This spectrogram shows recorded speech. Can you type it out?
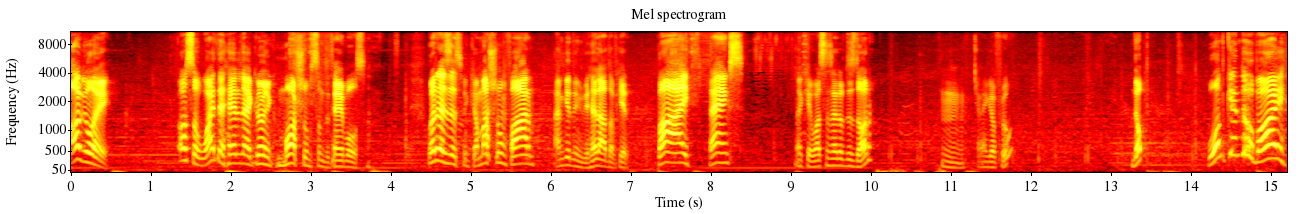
ugly. Also, why the hell are they growing mushrooms on the tables? what is this? Like a mushroom farm? I'm getting the hell out of here. Bye. Thanks. Okay, what's inside of this door? Hmm, can I go through? Nope. One can do, boy.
